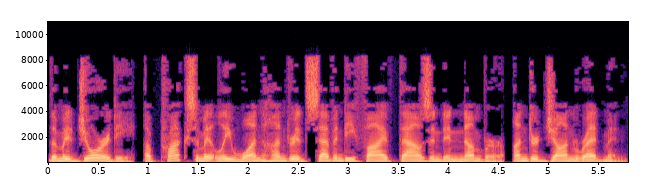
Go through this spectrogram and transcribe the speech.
The majority, approximately 175,000 in number, under John Redmond,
